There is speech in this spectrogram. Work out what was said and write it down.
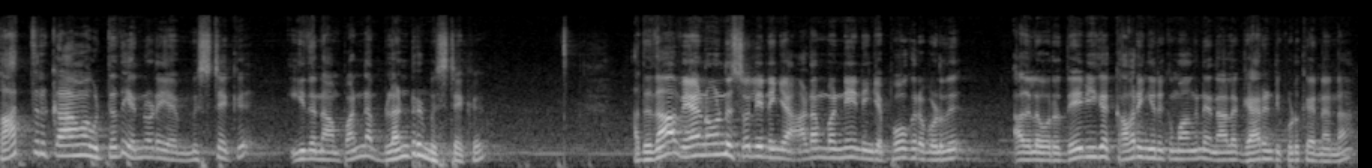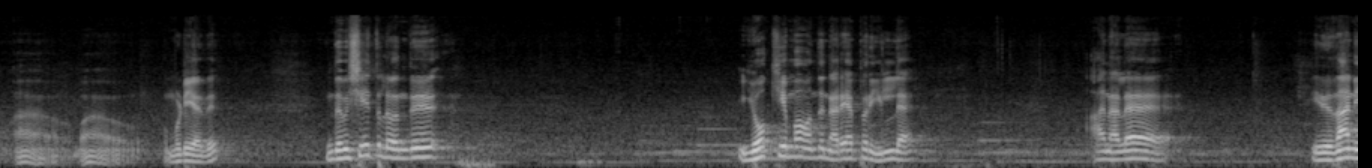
காத்திருக்காமல் விட்டது என்னுடைய மிஸ்டேக்கு இது நான் பண்ண பிளண்டர் மிஸ்டேக்கு அதுதான் வேணும்னு சொல்லி நீங்கள் அடம் பண்ணி நீங்கள் போகிற பொழுது அதில் ஒரு தெய்வீக கவரிங் இருக்குமாங்கன்னு என்னால் கேரண்டி கொடுக்க என்னென்னா முடியாது. இந்த விஷயத்தில் வந்து யோக்கியமாக வந்து நிறையா பேர் இல்லை. அதனால் இதுதான் நீ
